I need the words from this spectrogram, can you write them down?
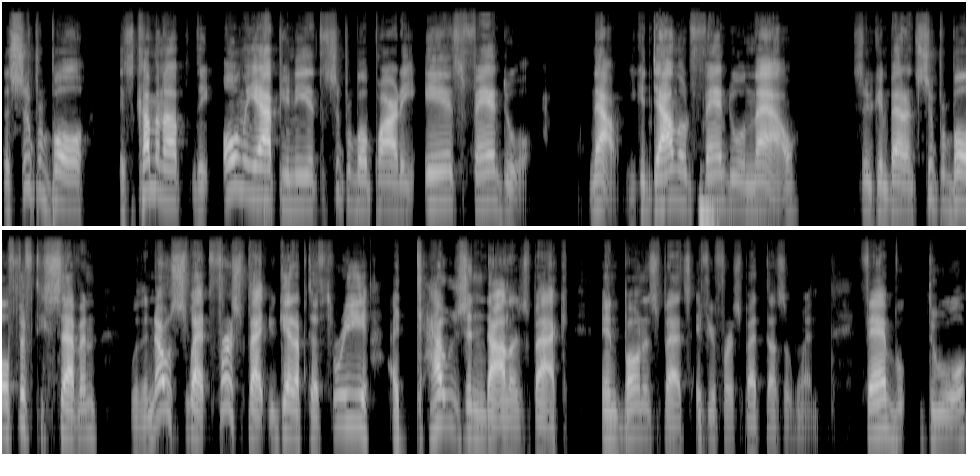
The Super Bowl is coming up. The only app you need at the Super Bowl party is FanDuel. Now, you can download FanDuel now so you can bet on Super Bowl 57 with a no sweat first bet. You get up to $3,000 back in bonus bets if your first bet doesn't win. FanDuel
